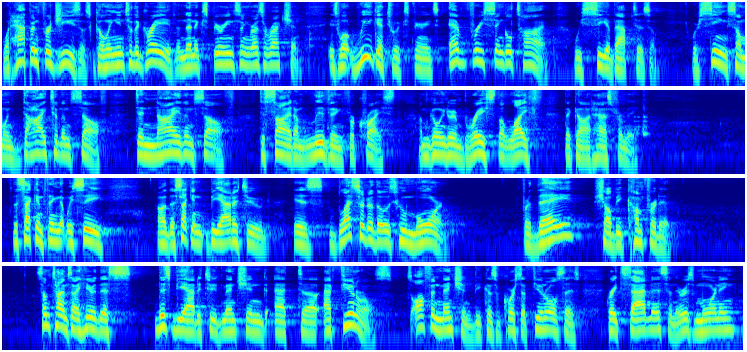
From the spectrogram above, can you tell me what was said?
What happened for Jesus, going into the grave and then experiencing resurrection, is what we get to experience every single time we see a baptism. We're seeing someone die to themselves, deny themselves, decide, I'm living for Christ. I'm going to embrace the life that God has for me. The second thing that we see, uh, the second beatitude, is Blessed are those who mourn, for they shall be comforted. Sometimes I hear this, this beatitude mentioned at, uh, at funerals. It's often mentioned because, of course, at funerals there's great sadness and there is mourning.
